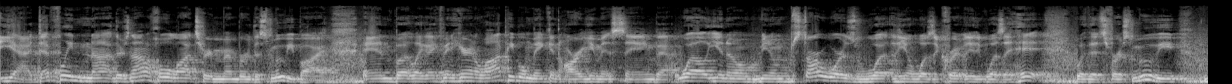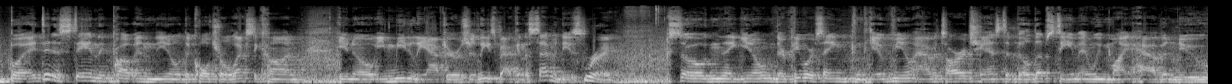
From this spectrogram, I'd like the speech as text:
yeah, definitely not. There's not a whole lot to remember this movie by, and but like I've been hearing a lot of people make an argument saying that, well, you know, you know, Star Wars, what you know, was a crit- was a hit with its first movie, but it didn't stay in the in you know the cultural lexicon, you know, immediately after it was released back in the 70s. right. So, you know, there people are saying give you know Avatar a chance to build up steam, and we might have a new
